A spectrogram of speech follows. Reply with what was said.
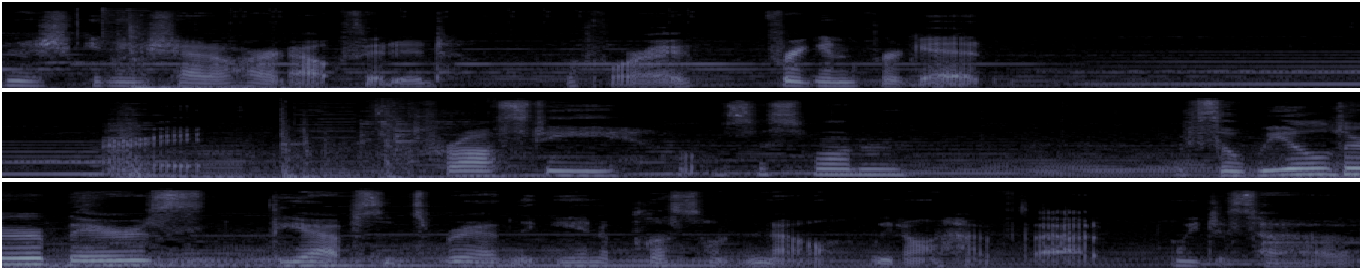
Finish getting Shadowheart outfitted before I friggin' forget. Alright. Frosty. What was this one? If the wielder bears the Absence brand, they gain a plus one. No, we don't have that. We just have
